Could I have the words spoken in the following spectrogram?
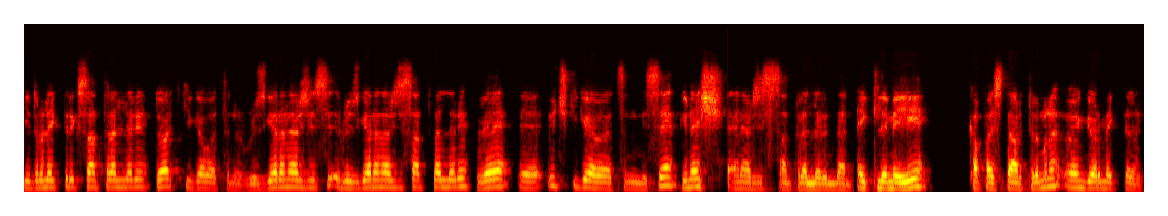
hidroelektrik santralleri, 4 gigawattının rüzgar enerjisi, rüzgar enerji santralleri ve 3 e, gigawattının ise güneş enerjisi santrallerinden eklemeyi kapasite artırımını öngörmekteler.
